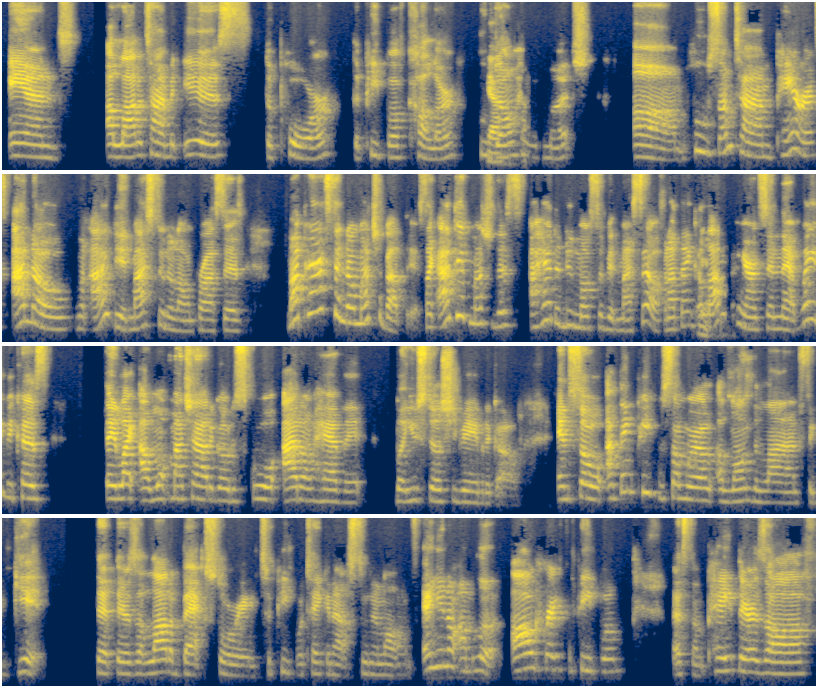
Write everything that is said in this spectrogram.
And a lot of time it is the poor, the people of color who yeah. don't have much, um, who sometimes parents, I know when I did my student loan process, my parents didn't know much about this. Like I did much of this, I had to do most of it myself. And I think yeah. a lot of parents in that way because they like, I want my child to go to school. I don't have it, but you still should be able to go. And so I think people somewhere along the line forget that there's a lot of backstory to people taking out student loans. And you know, I'm look, all grateful people that's been paid theirs off.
